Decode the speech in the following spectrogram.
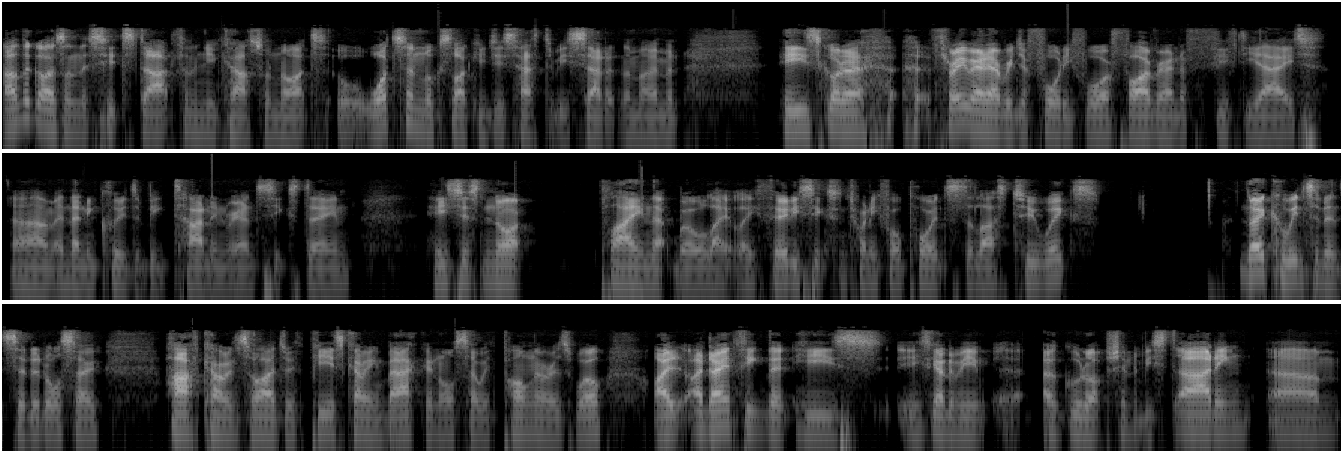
other guys on the sit start for the Newcastle Knights, Watson looks like he just has to be sat at the moment. He's got a three round average of 44, a five round of 58, um, and that includes a big ton in round 16. He's just not playing that well lately. 36 and 24 points the last two weeks. No coincidence that it also half coincides with Pearce coming back and also with Ponga as well. I, I don't think that he's he's going to be a good option to be starting. Um,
